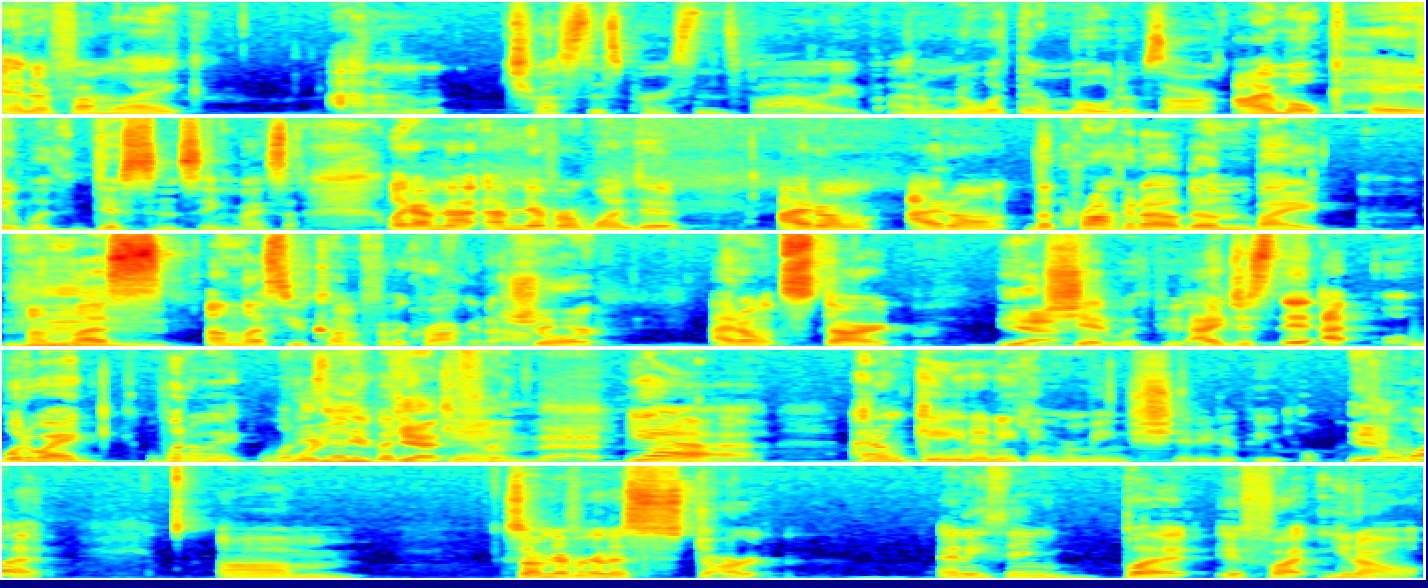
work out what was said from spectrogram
And if I'm like I don't trust this person's vibe. I don't know what their motives are. I'm okay with distancing myself. Like I'm not I'm never one to I don't I don't the crocodile doesn't bite. unless unless you come for the crocodile. Sure. I don't start Yeah. shit with people. I just it, I, what do I what do I what, What does do you anybody get gain? from that? Yeah, I don't gain anything from being shitty to people. Yeah. For what? Um, so I'm never gonna start anything. But if I, you know,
